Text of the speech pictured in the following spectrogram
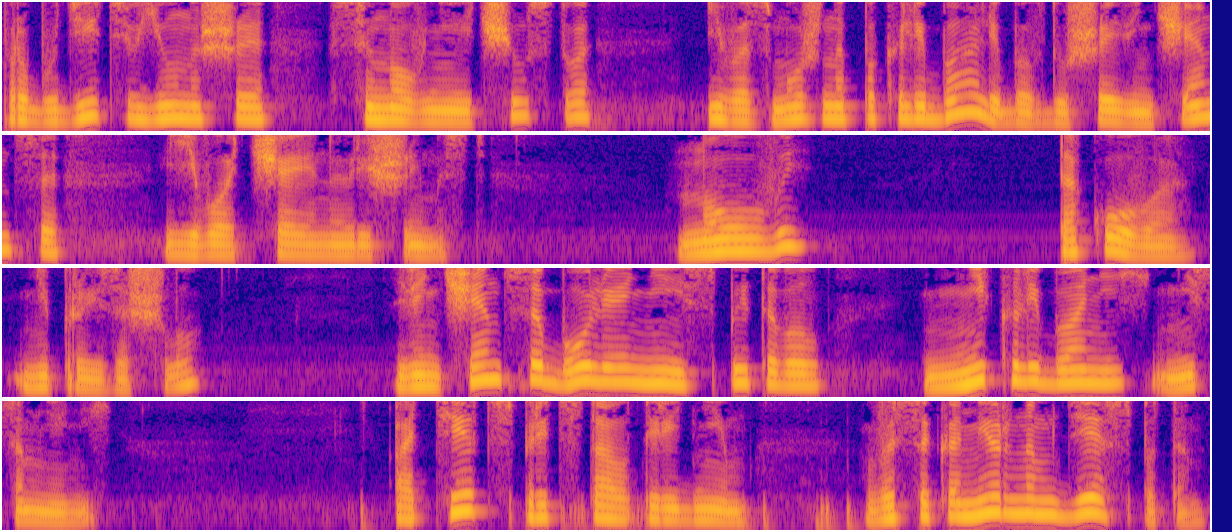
пробудить в юноше сыновние чувства и, возможно, поколебали бы в душе Винченца его отчаянную решимость. Но, увы, такого не произошло. Винченцо более не испытывал ни колебаний, ни сомнений. Отец предстал перед ним высокомерным деспотом,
